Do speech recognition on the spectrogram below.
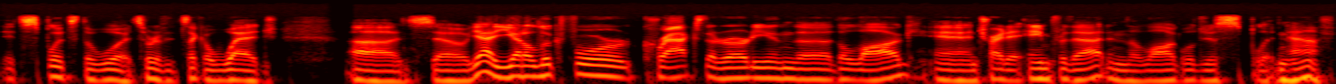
it splits the wood. Sort of, it's like a wedge. Uh, so yeah, you got to look for cracks that are already in the the log and try to aim for that, and the log will just split in half.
